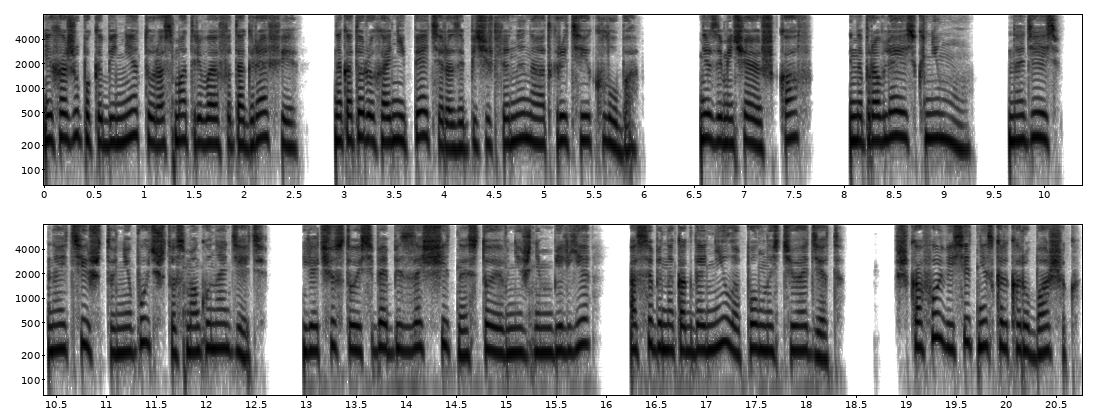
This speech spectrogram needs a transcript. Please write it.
Я хожу по кабинету, рассматривая фотографии, на которых они пятеро запечатлены на открытии клуба. Я замечаю шкаф и направляюсь к нему, надеясь найти что-нибудь, что смогу надеть. Я чувствую себя беззащитной, стоя в нижнем белье, особенно когда Нила полностью одет. В шкафу висит несколько рубашек.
